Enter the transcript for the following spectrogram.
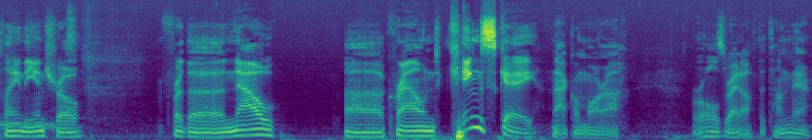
playing the intro for the now uh, crowned Kingsuke Nakamura. Rolls right off the tongue there.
